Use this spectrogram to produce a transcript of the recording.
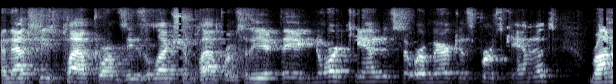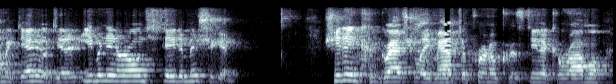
And that's these platforms, these election platforms. So they, they ignored candidates that were America's first candidates. Ronna McDaniel did it, even in her own state of Michigan. She didn't congratulate Matt DePerno, Kristina Karamo,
